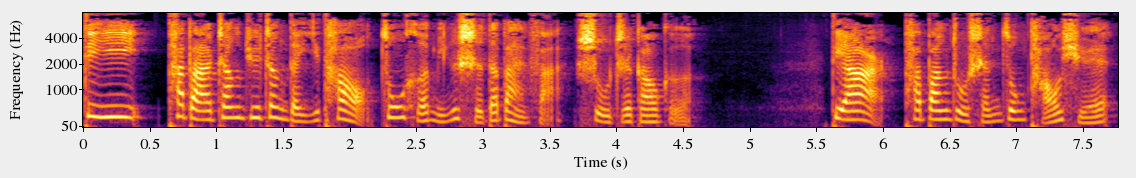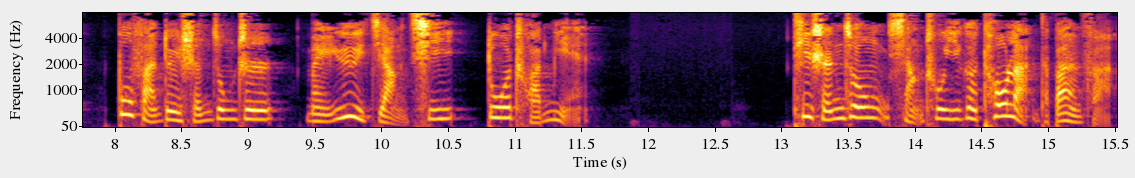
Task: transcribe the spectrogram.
第一，他把张居正的一套综合明实的办法束之高阁；第二，他帮助神宗逃学，不反对神宗之每欲讲期多传勉。替神宗想出一个偷懒的办法，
